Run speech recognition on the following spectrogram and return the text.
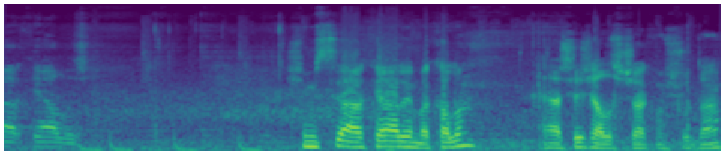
Arkaya alacağım. Şimdi sizi arkaya alayım bakalım. Her şey çalışacak mı şuradan?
